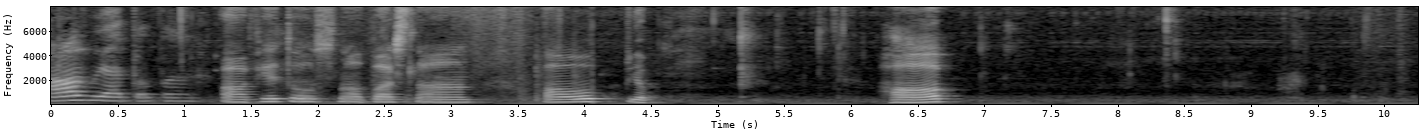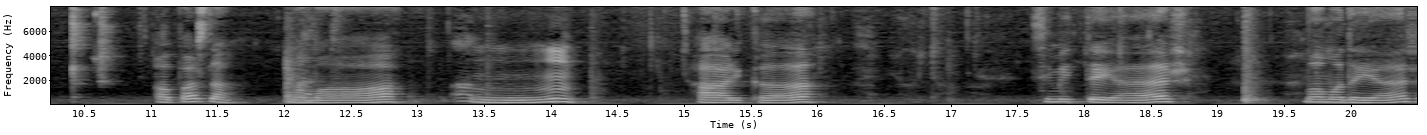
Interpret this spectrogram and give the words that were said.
Ya baba. Afiyet olsun Alparslan. Hop yap. Hop. Alparslan. Mama. Hmm. Harika. Simit de yer. Mama da yer.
